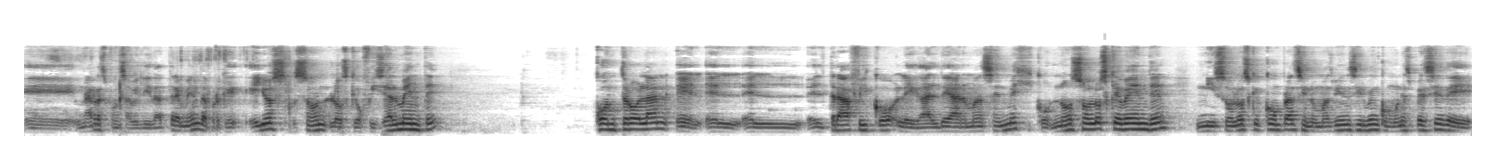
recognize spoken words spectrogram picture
eh, una responsabilidad tremenda porque ellos son los que oficialmente controlan el, el- el- el tráfico legal de armas en México. No son los que venden ni son los que compran, sino más bien sirven como una especie de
